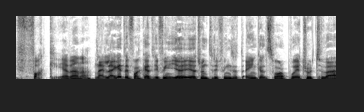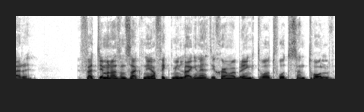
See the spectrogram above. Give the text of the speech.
fuck, jag vet inte. Nej, läget är fuckat. Jag, jag tror inte det finns ett enkelt svar på. Jag tror tyvärr, för att jag menar som sagt, när jag fick min lägenhet i Skärmarbrink, det var 2012.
